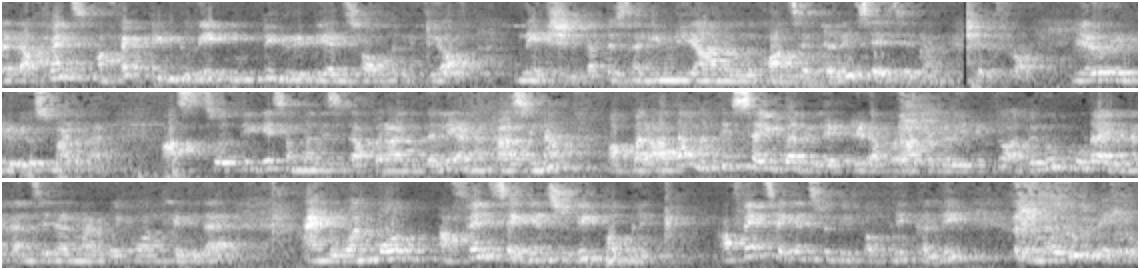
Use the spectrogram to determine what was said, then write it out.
that offence affecting to the integrity and sovereignty of nation that is an India ಅನ್ನೋ ಒಂದು ಕಾನ್ಸೆಪ್ಟ್ ಅಲ್ಲಿ ಸೇರಿಸಿದ್ದಾರೆ. ಎರಡು ಇಂಟ್ರೊಡ್ಯೂಸ್ ಮಾಡಿದ್ದಾರೆ. ಆ ಸ್ವತ್ತಿಗೆ ಸಂಬಂಧಿಸಿದ ಅಪರಾಧದಲ್ಲಿ ಹಣಕಾಸಿನ ಅಪರಾಧ ಮತ್ತೆ ಸೈಬರ್ ರಿಲೇಟೆಡ್ ಅಪರಾಧಗಳೇನಿತ್ತು ಅದನ್ನು ಕೂಡ ಇದನ್ನ ಕನ್ಸಿಡರ್ ಮಾಡಬೇಕು ಅಂತ ಹೇಳಿದ್ದಾರೆ. And one more offence against the public offence against the public ಅಲ್ಲಿ ಮೊದಲನೇದು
